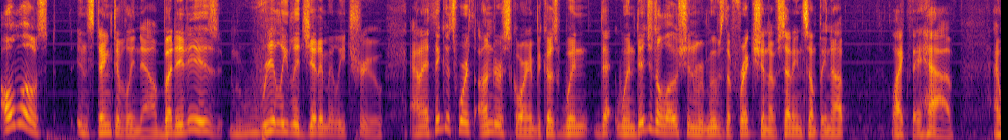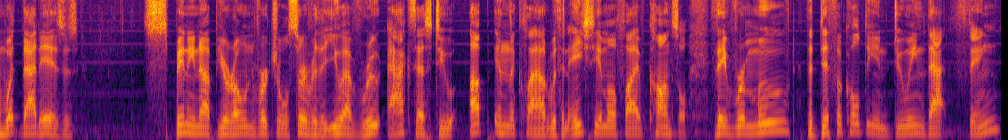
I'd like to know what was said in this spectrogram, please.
almost instinctively now, but it is really legitimately true. And I think it's worth underscoring because when that, when DigitalOcean removes the friction of setting something up like they have, and what that is is spinning up your own virtual server that you have root access to up in the cloud with an HTML5 console. They've removed the difficulty in doing that thing.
